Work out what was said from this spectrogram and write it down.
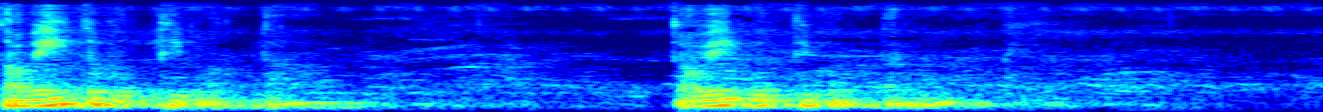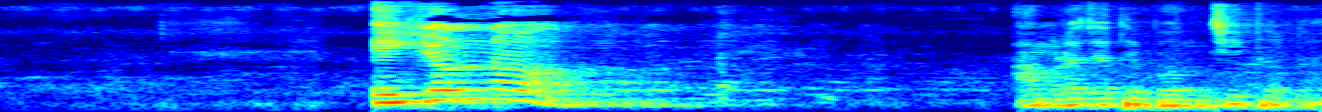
তবেই তো বুদ্ধিমত্তা। তবেই বুদ্ধিমত্তা না? এই জন্য আমরা যাতে বঞ্চিত না।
